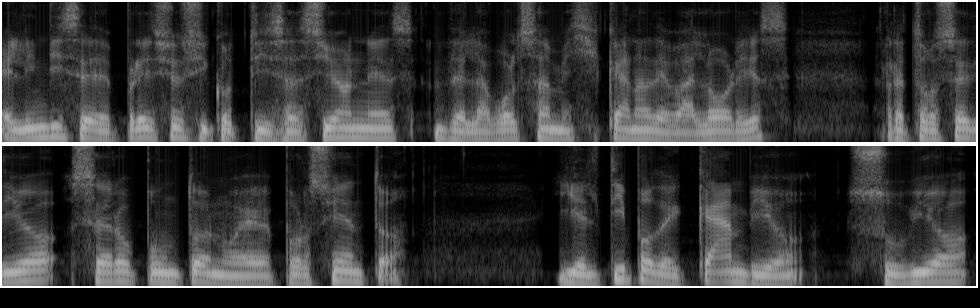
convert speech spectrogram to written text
el índice de precios y cotizaciones de la Bolsa Mexicana de Valores retrocedió 0.9% y el tipo de cambio subió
